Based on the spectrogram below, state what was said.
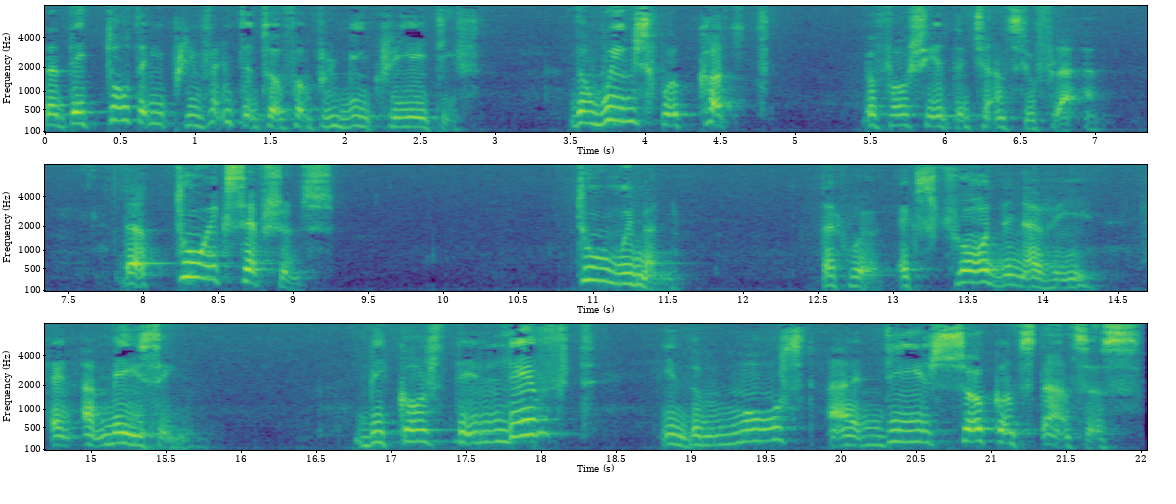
that they totally prevented her from being creative. The wings were cut before she had the chance to fly. There are two exceptions, two women that were extraordinary and amazing because they lived in the most ideal circumstances,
